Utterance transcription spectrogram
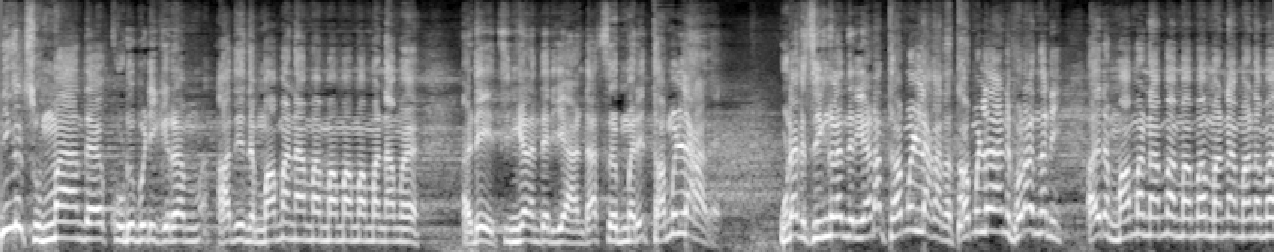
நீங்கள் சும்மா அந்த குடுபிடிக்கிறோம். அது இந்த மம நம மம மம நம. அடே சிங்களம் தெரியாண்டா செம்மறி தமிழாத உனக்கு சிங்களம் தெரியாடா தமிழாகாத தமிழான்னு பிறந்த நீ. அது மம நம மம மன மனம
